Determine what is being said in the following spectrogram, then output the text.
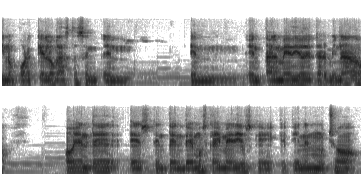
sino por qué lo gastas en, en, tal medio determinado. Obviamente este, entendemos que hay medios que, tienen mucho,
